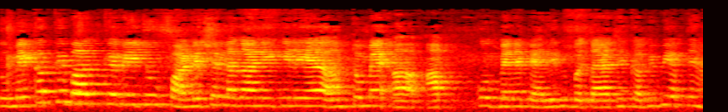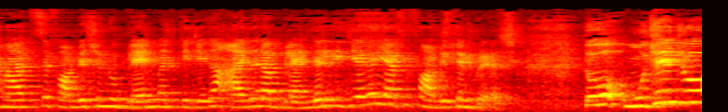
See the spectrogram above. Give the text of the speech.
तो मेकअप की बात करें तो फाउंडेशन लगाने के लिए तो मैं आ, आपको मैंने पहले भी बताया था कभी भी अपने हाथ से फाउंडेशन को ब्लेंड मत कीजिएगा आइधर आप ब्लेंडर लीजिएगा या फिर फाउंडेशन ब्रश तो मुझे जो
